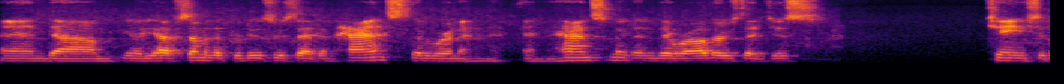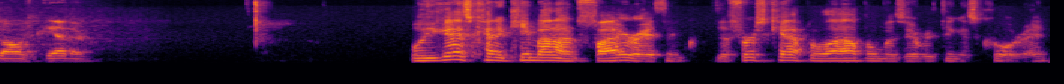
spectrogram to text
And um, you know, you have some of the producers that enhanced, that were an enhancement, and there were others that just changed it altogether. Well, you guys kind of came out on fire, I think. The first Capitol album was Everything is Cool, right?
